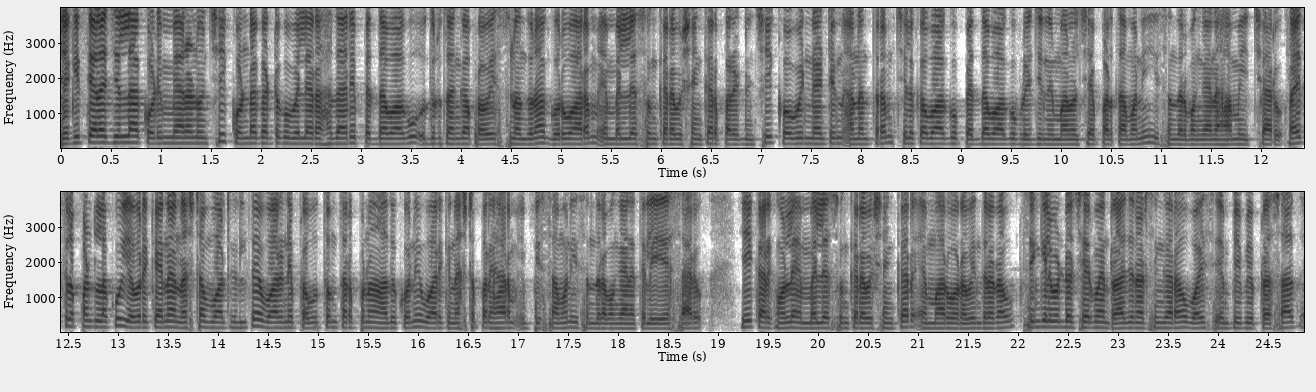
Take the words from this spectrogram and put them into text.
జగిత్యాల జిల్లా కొడిమ్యాల నుంచి కొండగట్టుకు వెళ్ళే రహదారి పెద్దవాగు ఉధృతంగా ప్రవహిస్తున్నందున గురువారం ఎమ్మెల్యే సుంకె రవిశంకర్ పర్యటించి కోవిడ్ నైన్టీన్ అనంతరం చిలుకవాగు పెద్దవాగు బ్రిడ్జి నిర్మాణాలు చేపడతామని ఈ సందర్భంగా ఆయన హామీ ఇచ్చారు. రైతుల పంటలకు ఎవరికైనా నష్టం వాటిల్తే వారిని ప్రభుత్వం తరపున ఆదుకొని వారికి నష్టపరిహారం ఇప్పిస్తామని ఈ సందర్భంగా ఆయన తెలియజేశారు. ఈ కార్యక్రమంలో MLA Sunke Ravishankar MRO Ravindrarao single window chairman Rajanarasimharao vice MPP Prasad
